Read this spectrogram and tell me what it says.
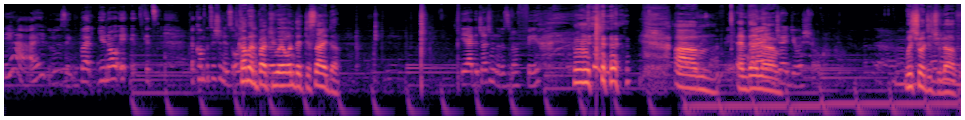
Yeah, I hate losing, but you know, it, it, it's a competition is all. come on but you were on the decider Yeah, the judgment was not fair. um and But then I um, enjoyed your show. which show did you love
